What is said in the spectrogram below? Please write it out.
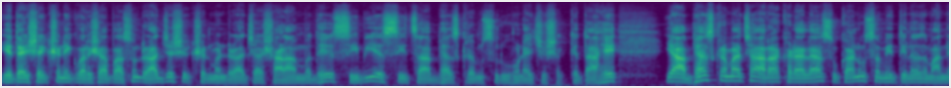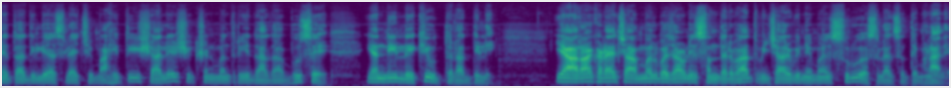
येत्या शैक्षणिक वर्षापासून राज्य शिक्षण मंडळाच्या शाळांमध्ये सीबीएसईचा अभ्यासक्रम सुरू होण्याची शक्यता आहे. या अभ्यासक्रमाच्या आराखड्याला सुकाणू समितीनं मान्यता दिली असल्याची माहिती शालेय शिक्षण मंत्री दादा भुसे यांनी लेखी उत्तरात दिली. या आराखड्याच्या अंमलबजावणीसंदर्भात विचारविनिमय सुरू असल्याचं ते म्हणाले.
